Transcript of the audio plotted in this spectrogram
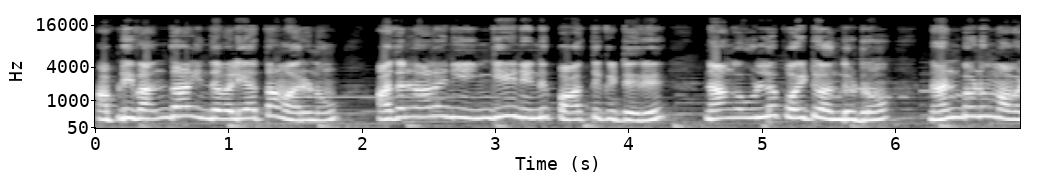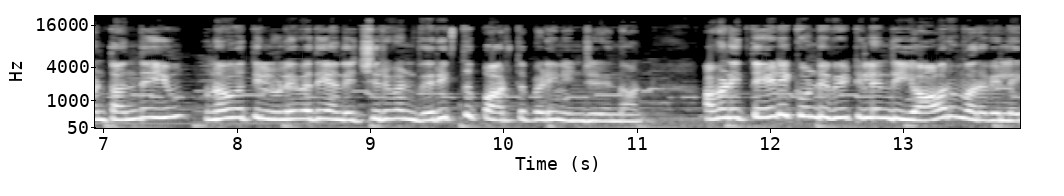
அப்படி வந்தா இந்த வழியா தான் வரணும். அதனால நீ இங்கேயே நின்னு பாத்துக்கிட்டு இரு. நாங்க உள்ள போயிட்டு வந்துடுறோம். நண்பனும் அவன் தந்தையும் உணவகத்தில் நுழைவதை அந்த சிறுவன் வெறித்து பார்த்தபடி நின்றிருந்தான். அவனை தேடிக்கொண்டு வீட்டிலிருந்து யாரும் வரவில்லை.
